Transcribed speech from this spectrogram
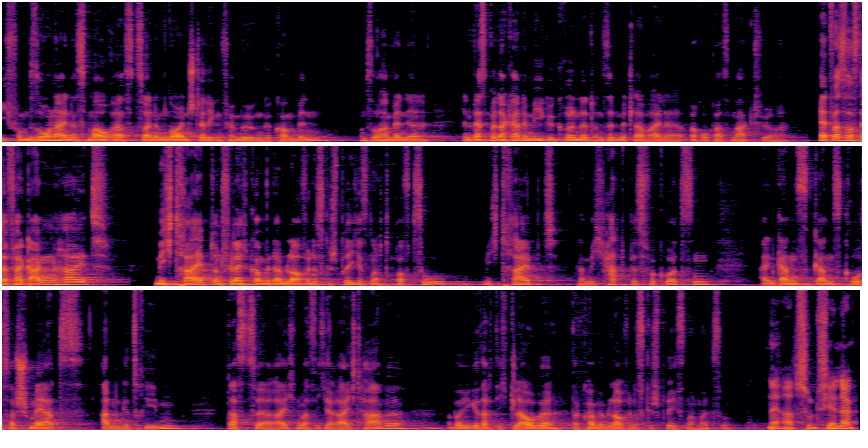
wie ich vom Sohn eines Maurers zu einem neunstelligen Vermögen gekommen bin. Und so haben wir eine Investmentakademie gegründet und sind mittlerweile Europas Marktführer. Etwas aus der Vergangenheit mich treibt, und vielleicht kommen wir da im Laufe des Gesprächs noch darauf zu, mich treibt oder mich hat bis vor kurzem ein ganz, ganz großer Schmerz angetrieben, das zu erreichen, was ich erreicht habe. Aber wie gesagt, ich glaube, da kommen wir im Laufe des Gesprächs nochmal zu. Ja, absolut, vielen Dank.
